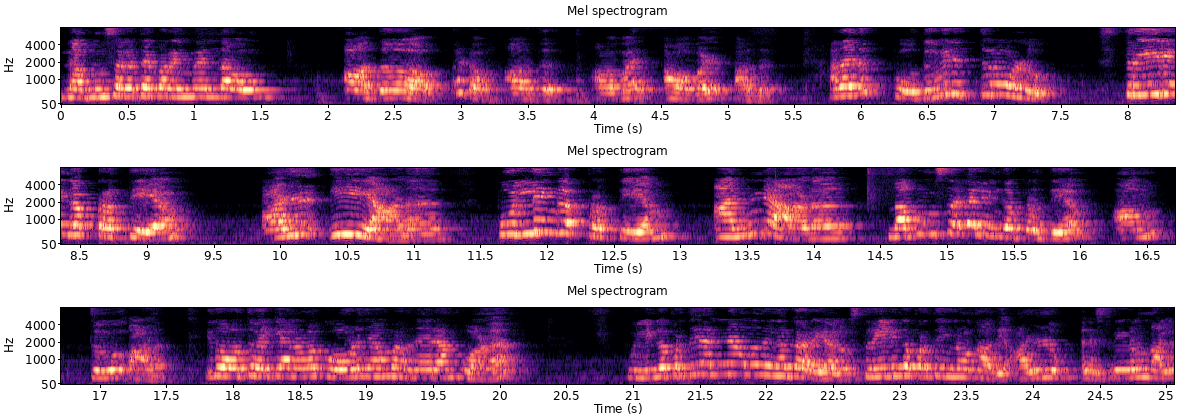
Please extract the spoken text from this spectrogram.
നപുംസകത്തെ പറയുമ്പോ എന്താവും? അത്. കേട്ടോ? അത്. അവൻ അവൾ അത്. അതായത് പൊതുവിൽ ഇത്ര ഉള്ളൂ. സ്ത്രീലിംഗ പ്രത്യയം അൾ ഈ ആണ്. പുല്ലിംഗ പ്രത്യയം അന്നാണ് നപുംസകലിംഗ പ്രത്യയം അം തു ആണ്. ഇത് ഓർത്ത് വയ്ക്കാനുള്ള കോഡ് ഞാൻ പറഞ്ഞുതരാൻ പോവാണ്. പുല്ലിംഗ പ്രത്യയം അന്നാന്ന് നിങ്ങൾക്ക് അറിയാലോ സ്ത്രീലിംഗ പ്രത്യം ഇങ്ങനെ ഓർത്താൽ മതി. അള്ളും. അല്ലെ സ്ത്രീകൾ നല്ല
